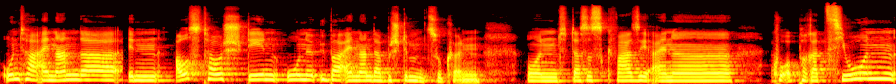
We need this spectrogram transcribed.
untereinander in Austausch stehen, ohne übereinander bestimmen zu können. Und das ist quasi eine Kooperation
